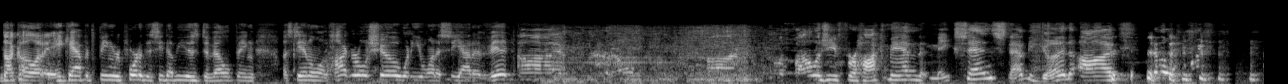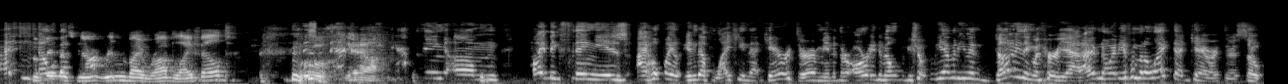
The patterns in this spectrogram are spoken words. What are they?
Doc Holiday, hey Cap, it's being reported that CW is developing a standalone Hawk Girl show. What do you want to see out of it? Uh, I don't know. Uh, mythology for Hawkman that makes sense. That'd be good. Uh, no, I didn't know Something that that's not written by Rob Liefeld. Ooh, yeah. thing. Um, my big thing is I hope I end up liking that character. I mean, if they're already developing a show, we haven't even done anything with her yet. I have no idea if I'm gonna like that character. So.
